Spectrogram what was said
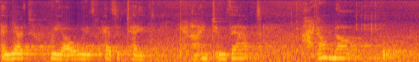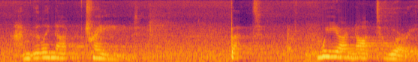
And yet we always hesitate. Can I do that? I don't know. I'm really not trained. But we are not to worry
